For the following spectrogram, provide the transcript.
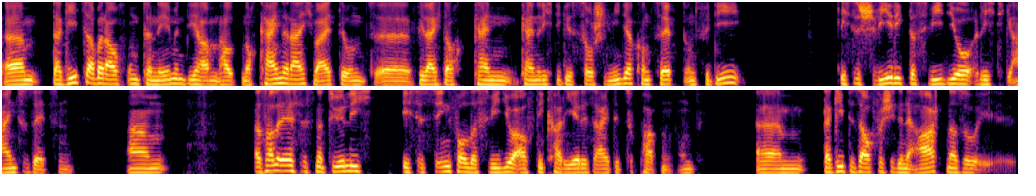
Ähm, da gibt's aber auch Unternehmen, die haben halt noch keine Reichweite und äh, vielleicht auch kein, kein richtiges Social-Media-Konzept und für die ist es schwierig, das Video richtig einzusetzen. Ähm, als allererstes natürlich ist es sinnvoll, das Video auf die Karriereseite zu packen. Und ähm, da gibt es auch verschiedene Arten, also äh,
